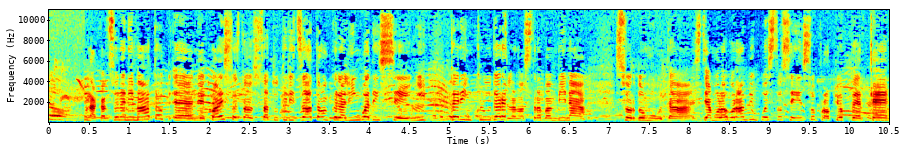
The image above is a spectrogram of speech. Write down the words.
canzone. Una canzone animata eh, nel quale è stata utilizzata anche la lingua dei segni per includere la nostra bambina sordomuta. Stiamo lavorando in questo senso proprio perché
